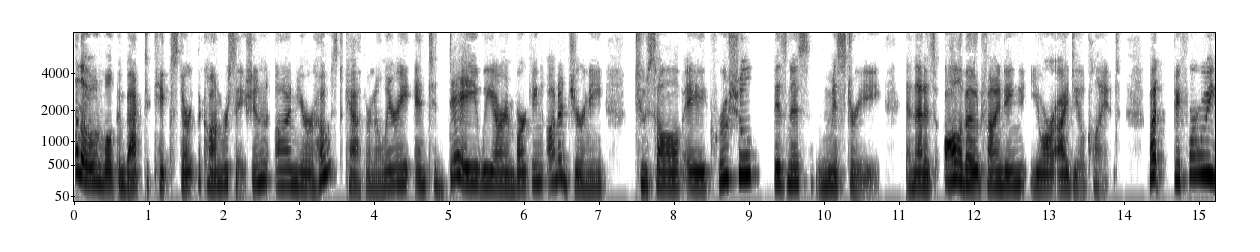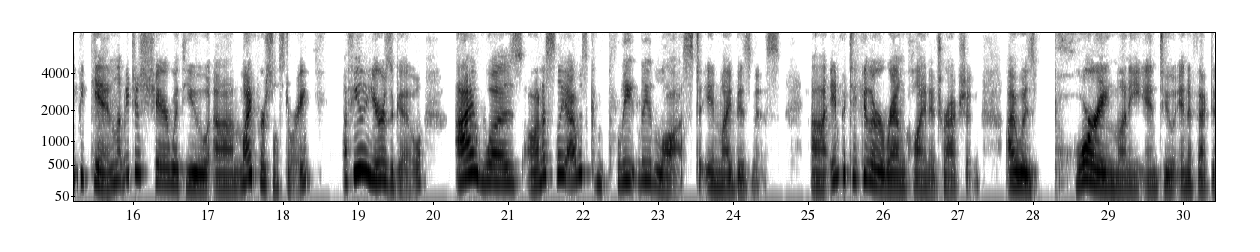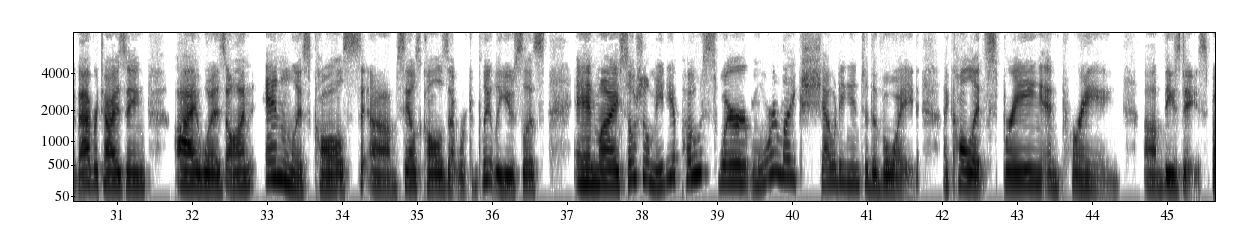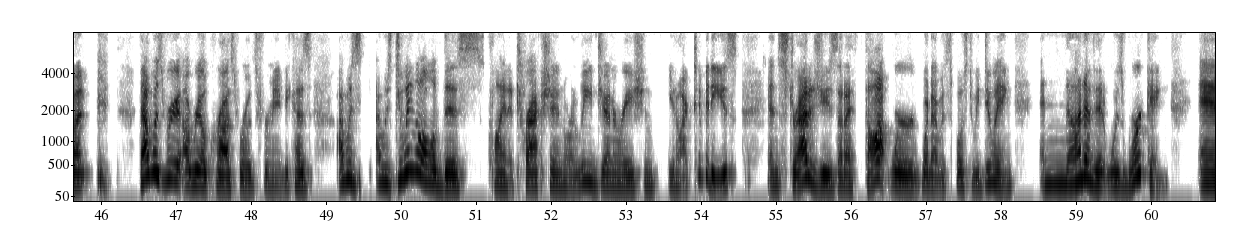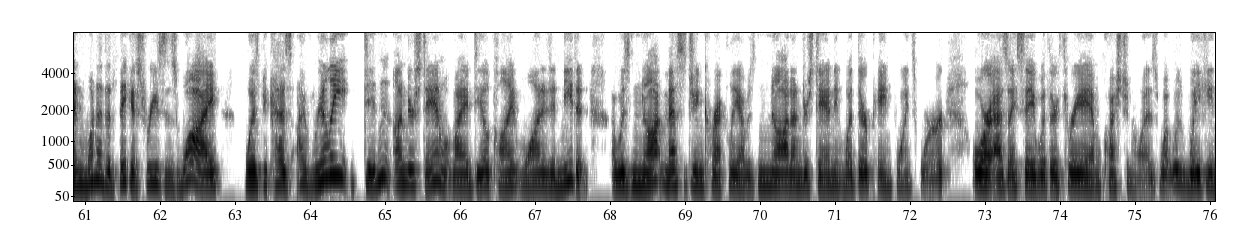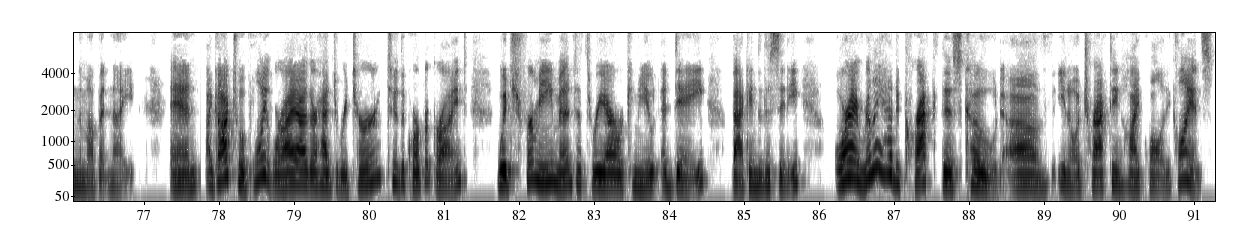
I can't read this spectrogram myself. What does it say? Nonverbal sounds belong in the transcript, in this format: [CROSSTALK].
Hello, and welcome back to Kickstart the Conversation. I'm your host, Catharine O'Leary, and today we are embarking on a journey to solve a crucial business mystery, and that is all about finding your ideal client. But before we begin, let me just share with you um, my personal story. A few years ago, I was honestly, I was completely lost in my business, uh, in particular around client attraction. I was pouring money into ineffective advertising. I was on endless calls, um, sales calls that were completely useless. And my social media posts were more like shouting into the void. I call it spraying and praying um, these days. But [CLEARS THROAT] that was re- a real crossroads for me because I was I was doing all of this client attraction or lead generation, you know, activities and strategies that I thought were what I was supposed to be doing and none of it was working. And one of the biggest reasons why was because I really didn't understand what my ideal client wanted and needed. I was not messaging correctly. I was not understanding what their pain points were, or as I say, what their 3 a.m. question was, what was waking them up at night. And I got to a point where I either had to return to the corporate grind, which for me meant a three hour commute a day back into the city, or I really had to crack this code of, you know, attracting high quality clients.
